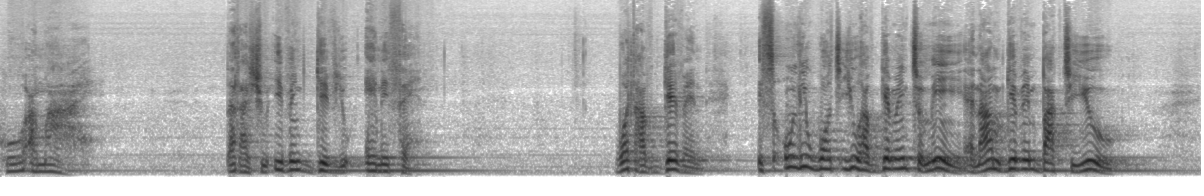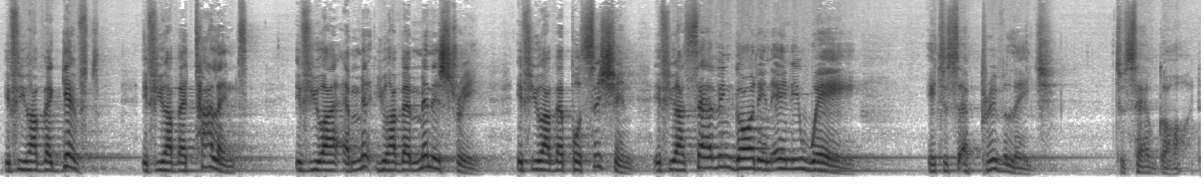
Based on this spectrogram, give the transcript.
Who am I that I should even give you anything? What I've given is only what you have given to me, and I'm giving back to you. If you have a gift, if you have a talent, if you, are a, you have a ministry, if you have a position, if you are serving God in any way, it is a privilege to serve God.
